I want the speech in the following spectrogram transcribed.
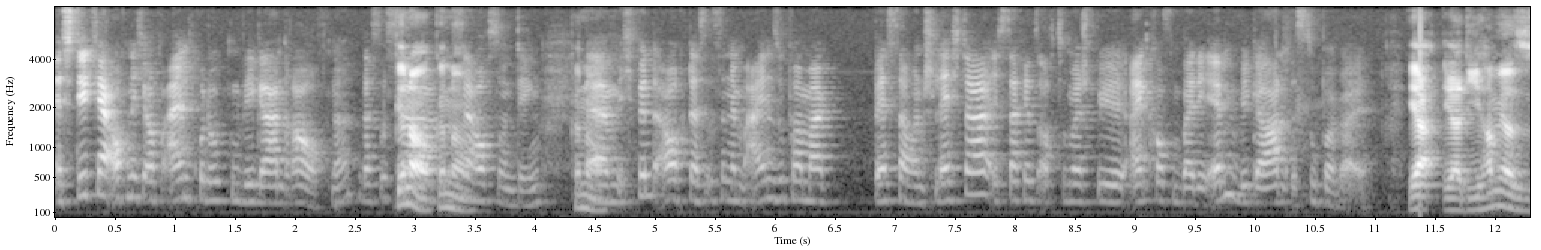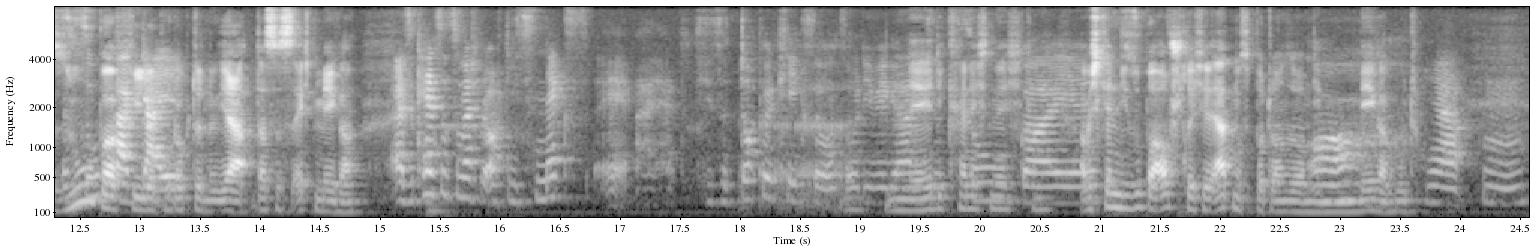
es steht ja auch nicht auf allen Produkten vegan drauf, ne? Das ist, Genau, ja, genau. ist ja auch so ein Ding. Genau. Ähm, ich finde auch, das ist in dem einen Supermarkt besser und schlechter. Ich sage jetzt auch zum Beispiel, einkaufen bei DM vegan ist super geil. Ja, ja, die haben ja super, super viele geil. Produkte. Ja, das ist echt mega. Also kennst du zum Beispiel auch die Snacks, ey, diese Doppelkekse und so, die vegan nee, sind die kenne ich so nicht. Geil. Aber ich kenne die super Aufstriche, Erdnussbutter und so, die Oh. mega gut. Ja. Hm.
